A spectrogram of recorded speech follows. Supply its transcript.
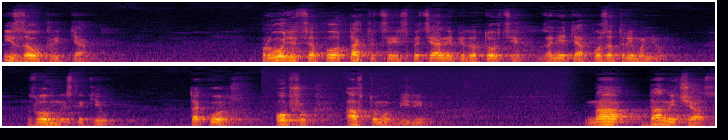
із-за укриття. Проводяться по тактиці спеціальній підготовці заняття по затриманню зловмисників, також обшук автомобілів. На даний час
